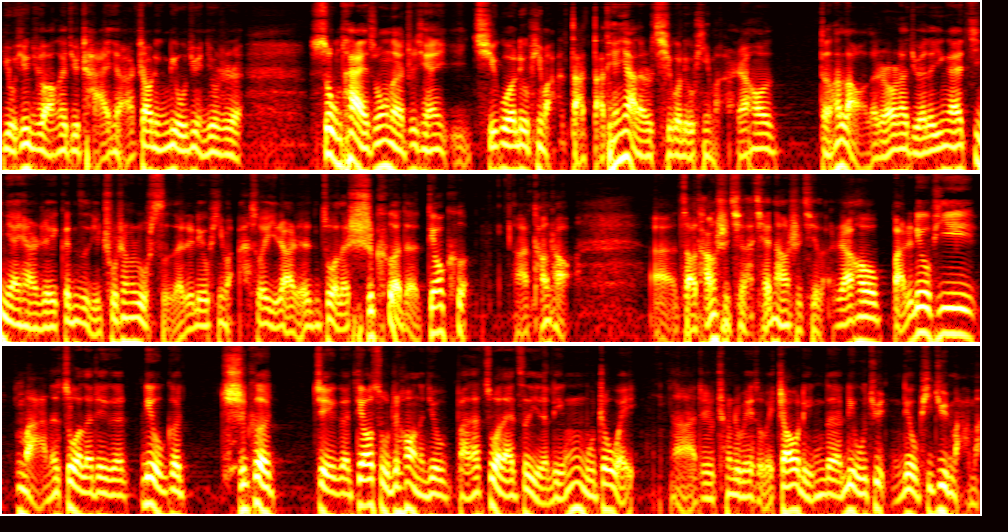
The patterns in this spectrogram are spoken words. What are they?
有兴趣的话可以去查一下啊。昭陵六骏就是宋太宗呢，之前骑过六匹马，打打天下的时候骑过六匹马，然后等他老的时候，他觉得应该纪念一下这跟自己出生入死的这六匹马，所以让人做了石刻的雕刻啊。唐朝，呃，早唐时期了，前唐时期了，然后把这六匹马呢做了这个六个石刻这个雕塑之后呢，就把它坐在自己的陵墓周围。啊，这就称之为所谓昭陵的六骏，六匹骏马嘛。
